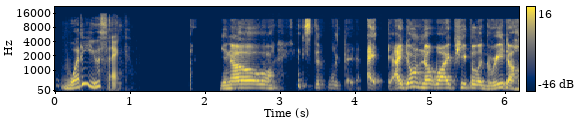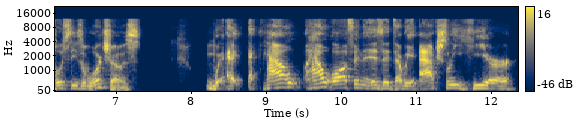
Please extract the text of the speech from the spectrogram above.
What do you think? You know, it's the, I, I don't know why people agree to host these award shows Eh, how how often is it that we actually hear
